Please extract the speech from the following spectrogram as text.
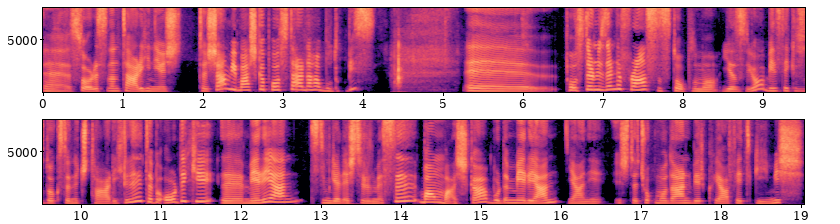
e, sonrasının tarihini taşıyan bir başka poster daha bulduk biz. E, posterin üzerinde Fransız toplumu yazıyor. 1893 tarihli. Tabi oradaki e, Marianne simgeleştirilmesi bambaşka. Burada Marianne yani işte çok modern bir kıyafet giymiş.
